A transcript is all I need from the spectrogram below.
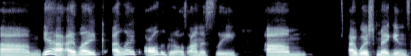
Um, yeah, I like I like all the girls honestly. Um, I wish Megan's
